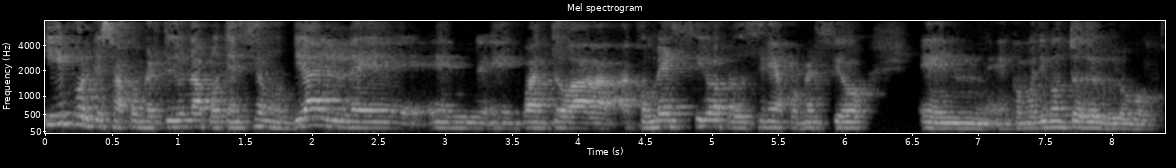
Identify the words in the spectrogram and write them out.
y porque se ha convertido en una potencia mundial en, cuanto a, comercio, a producción y a comercio, en, como digo, en todo el globo.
